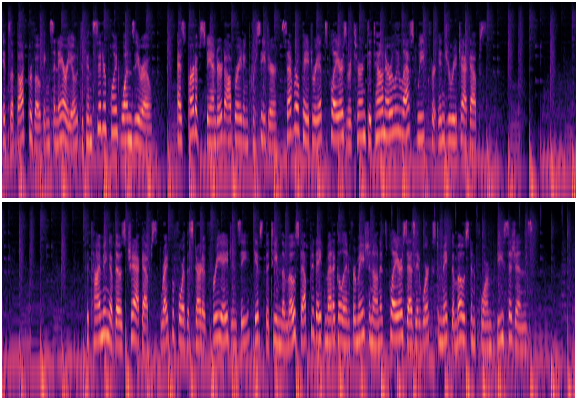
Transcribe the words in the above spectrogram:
It's a thought-provoking scenario to consider. Point one zero. As part of standard operating procedure, several Patriots players returned to town early last week for injury checkups. The timing of those checkups, right before the start of free agency, gives the team the most up-to-date medical information on its players as it works to make the most informed decisions.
